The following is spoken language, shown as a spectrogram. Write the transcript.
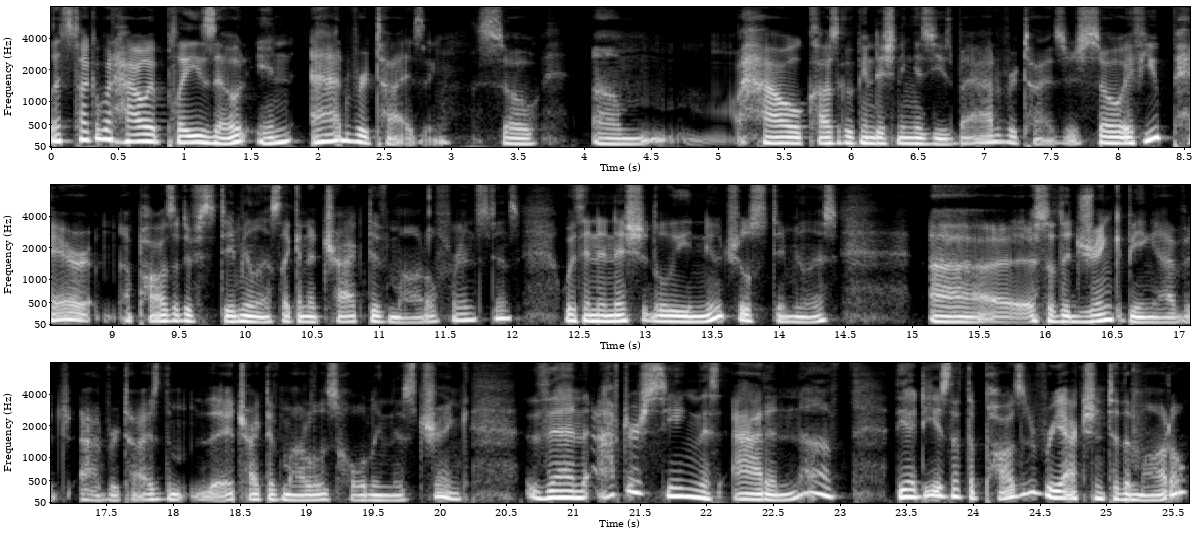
Let's talk about how it plays out in advertising. So, um, how classical conditioning is used by advertisers. So, if you pair a positive stimulus, like an attractive model, for instance, with an initially neutral stimulus, uh, so the drink being av- advertised, the, the, attractive model is holding this drink. Then, after seeing this ad enough, the idea is that the positive reaction to the model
